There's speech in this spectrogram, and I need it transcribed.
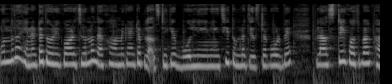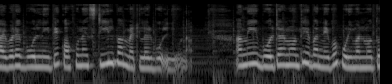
বন্ধুরা, হেনাটা তৈরি করার জন্য দেখো আমি এখানে একটা প্লাস্টিকের বোল নিয়ে নিয়েছি, তোমরা চেষ্টা করবে প্লাস্টিক অথবা ফাইবারের বোল নিতে, কখনো স্টিল বা মেটালের বোল নিও না। আমি বোলটার মধ্যে এবার নেব পরিমাণ মতো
